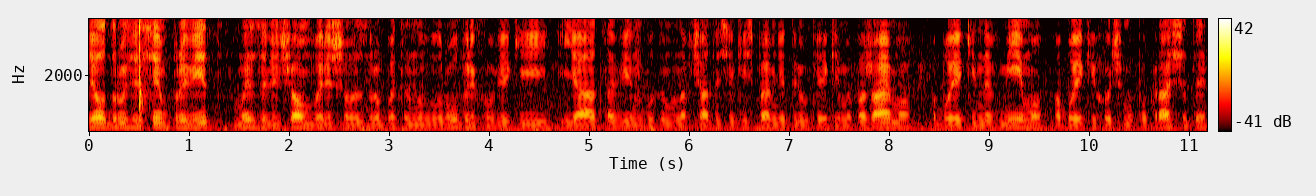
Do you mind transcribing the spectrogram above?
Йо, друзі, всім привіт! Ми з Іллічом вирішили зробити нову рубрику, в якій я та він будемо навчатися якісь певні трюки, які ми бажаємо, або які не вміємо, або які хочемо покращити.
